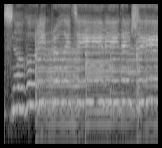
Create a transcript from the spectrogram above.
знову рік пролетів і день жив.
